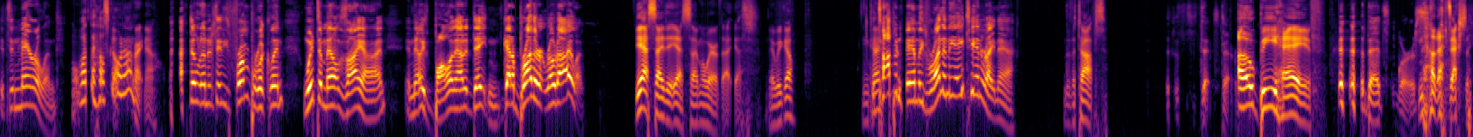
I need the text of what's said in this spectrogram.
It's in Maryland. Well, what the hell's going on right now? I don't understand. He's from Brooklyn, went to Mount Zion, and now he's balling out at Dayton. Got a brother at Rhode Island. Yes, I did. Yes, I'm aware of that. Yes, there we go. Okay, Toppin family's running the A10 right now. They're the tops. That's terrible. Oh, behave. That's worse. No, that's actually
